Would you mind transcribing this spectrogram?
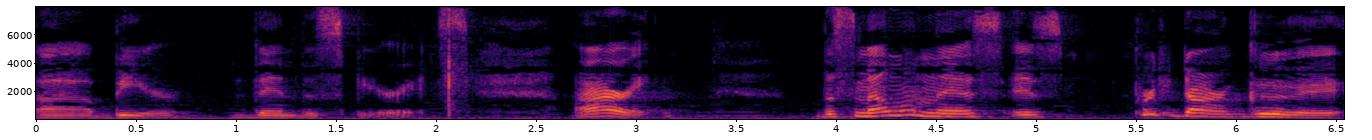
uh, beer than the spirits. All right. The smell on this is pretty darn good.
